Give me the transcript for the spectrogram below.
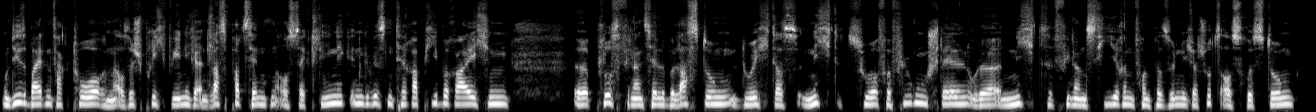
Und diese beiden Faktoren, also sprich weniger Entlasspatienten aus der Klinik in gewissen Therapiebereichen äh, plus finanzielle Belastung durch das nicht zur Verfügung stellen oder nicht finanzieren von persönlicher Schutzausrüstung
